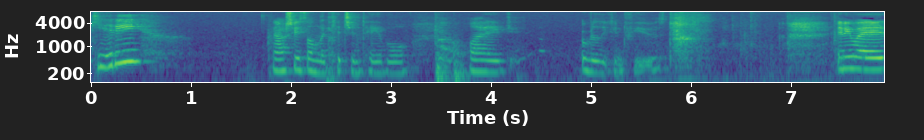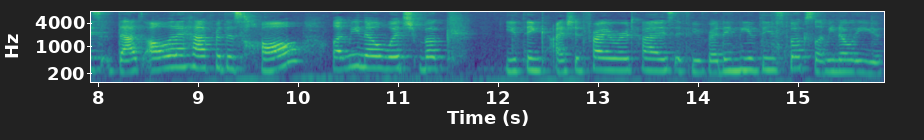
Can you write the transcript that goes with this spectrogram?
kitty? Now she's on the kitchen table, like really confused. Anyways, that's all that I have for this haul. Let me know which book you think I should prioritize. If you've read any of these books, let me know what you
